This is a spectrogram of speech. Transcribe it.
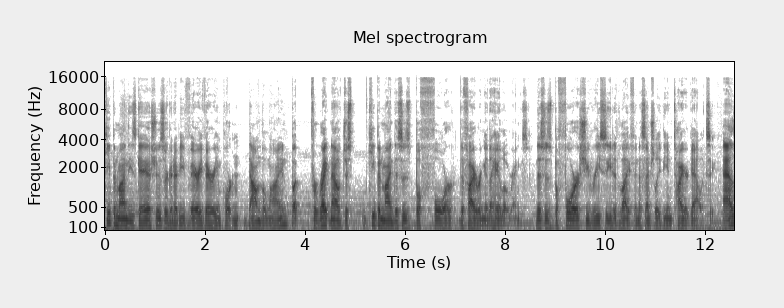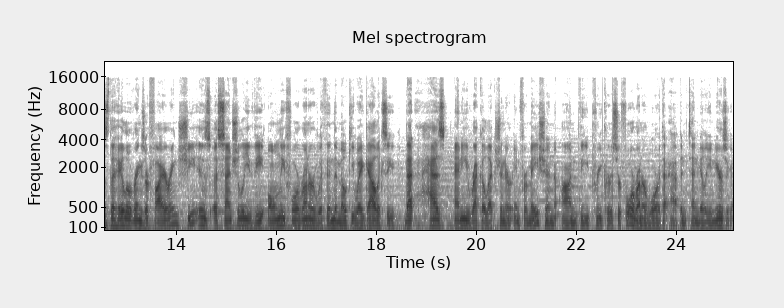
Keep in mind these geases are going to be very, very important down the line, but for right now, just keep in mind this is before the firing of the Halo rings. This is before she reseeded life in essentially the entire galaxy. As the Halo rings are firing, she is essentially the only Forerunner within the Milky Way galaxy that has any recollection or information on the precursor Forerunner war that happened 10 million years ago.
